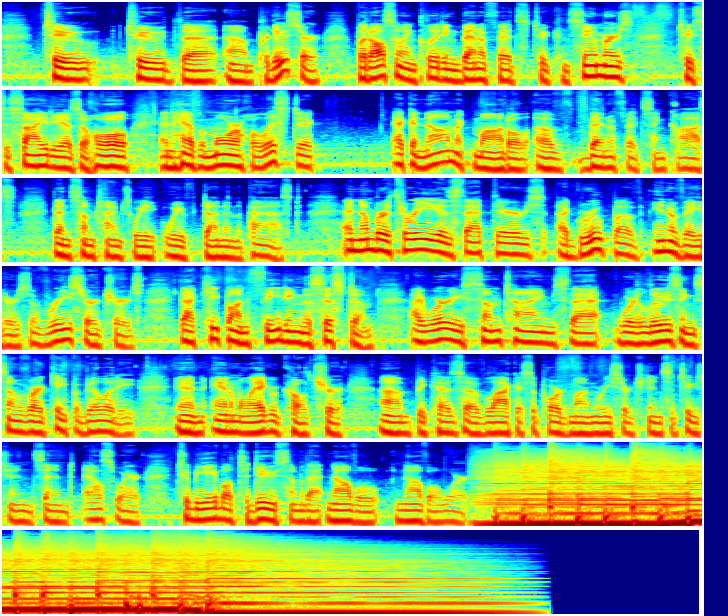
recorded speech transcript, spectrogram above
to, to the um, producer, but also including benefits to consumers, to society as a whole, and have a more holistic economic model of benefits and costs than sometimes we, we've done in the past. And number three is that there's a group of innovators, of researchers that keep on feeding the system. I worry sometimes that we're losing some of our capability in animal agriculture um, because of lack of support among research institutions and elsewhere to be able to do some of that novel, novel work.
